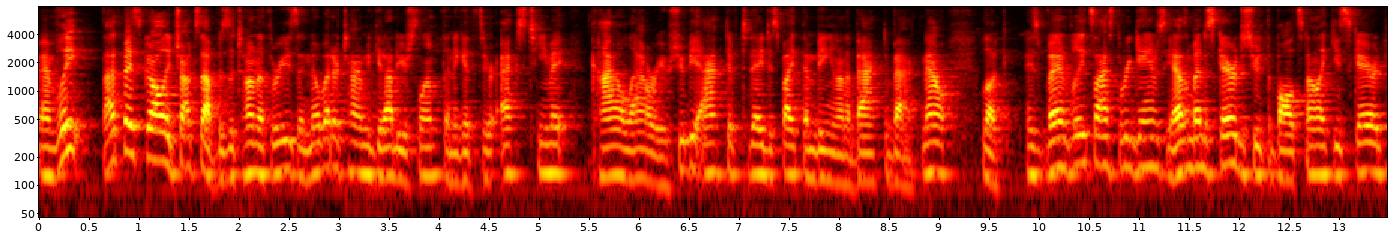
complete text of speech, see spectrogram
VanVleet, that's basically all he chucks up is a ton of threes. And no better time to get out of your slump than against your ex teammate Kyle Lowry, who should be active today despite them being on a back to back. Now, look, his VanVleet's last three games, he hasn't been scared to shoot the ball. It's not like he's scared.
